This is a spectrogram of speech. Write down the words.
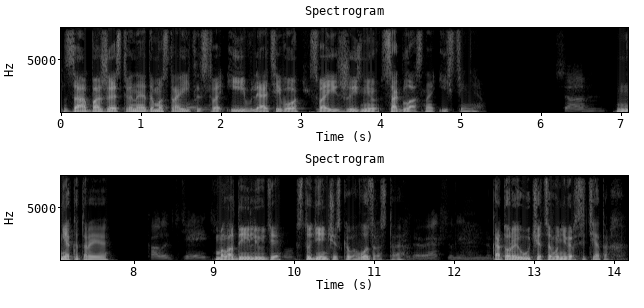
за божественное домостроительство и являть его своей жизнью согласно истине. Некоторые молодые люди студенческого возраста, которые учатся в университетах,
